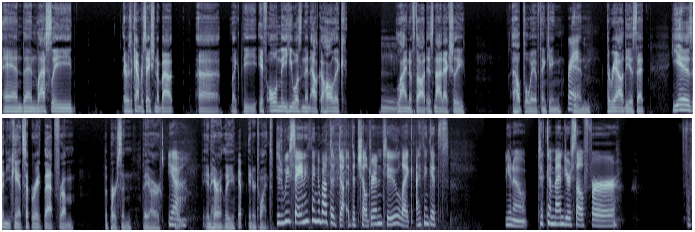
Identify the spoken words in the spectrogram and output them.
And then lastly, there was a conversation about uh, like the if only he wasn't an alcoholic line of thought is not actually a helpful way of thinking. Right. And the reality is that he is, and you can't separate that from the person. They are Yeah. inherently Yep. intertwined. Did we say anything about the the children too? Like, I think it's, you know, to commend yourself for, for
